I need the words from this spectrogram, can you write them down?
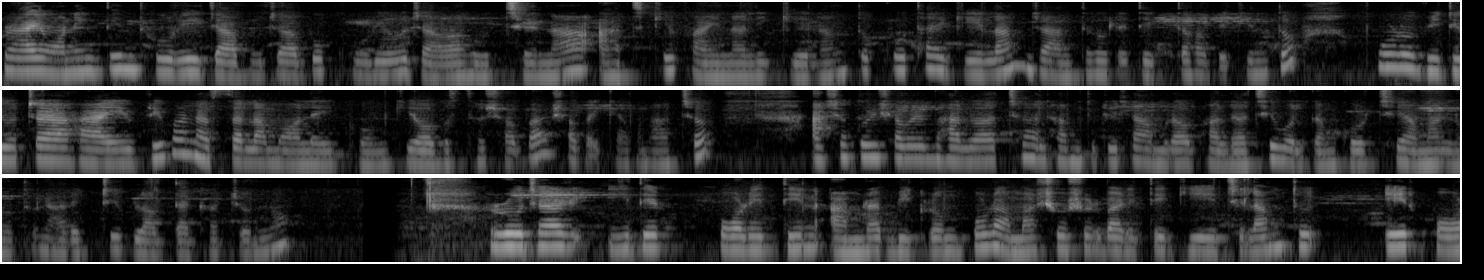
প্রায় অনেক দিন ধরেই যাব যাব করেও যাওয়া হচ্ছে না। আজকে ফাইনালি গেলাম। তো কোথায় গেলাম জানতে হলে দেখতে হবে। কিন্তু পুরো ভিডিওটা হাই এভরিওয়ান আসসালামু আলাইকুম। কি অবস্থা সবার? সবাই কেমন আছো? আশা করি সবাই ভালো আছো। আলহামদুলিল্লাহ আমরাও ভালো আছি। ওয়েলকাম করছি আমার নতুন আরেকটি ব্লগ দেখার জন্য। রোজার ঈদের পরের দিন আমরা বিক্রমপুর, আমার শ্বশুর বাড়িতে গিয়েছিলাম। তো এরপর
